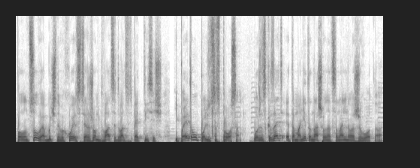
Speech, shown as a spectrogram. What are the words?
Полунцовые обычно выходят с тиражом 20-25 тысяч и поэтому пользуются спросом. Можно сказать, это монета нашего национального животного.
